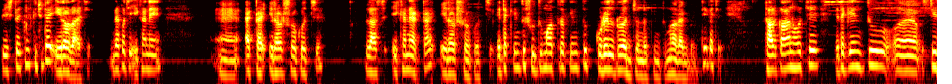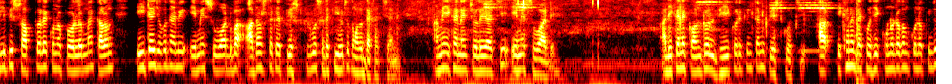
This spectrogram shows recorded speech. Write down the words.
পেস্টে কিন্তু কিছুটা এরর আছে। দেখো যে এখানে একটা এরর শো করছে প্লাস এখানে একটা এরর শো করছে। এটা কিন্তু শুধুমাত্র কিন্তু কোরেল ড্রয়ের জন্য কিন্তু, মনে রাখবেন, ঠিক আছে? তার কারণ হচ্ছে এটা কিন্তু স্টিলিপির সফটওয়্যারে কোনো প্রবলেম নয়। কারণ এইটাই যখন আমি এমএস ওয়ার্ড বা আদার্স থেকে পেস্ট করব, সেটা কী হচ্ছে তোমাদের দেখাচ্ছি আমি। আমি এখানে চলে যাচ্ছি এমএস ওয়ার্ডে আর এখানে কন্ট্রোল ভি করে কিন্তু আমি পেস্ট করছি। আর এখানে দেখো যে কোনো রকম কোনো কিন্তু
